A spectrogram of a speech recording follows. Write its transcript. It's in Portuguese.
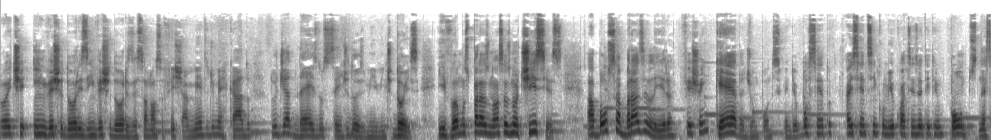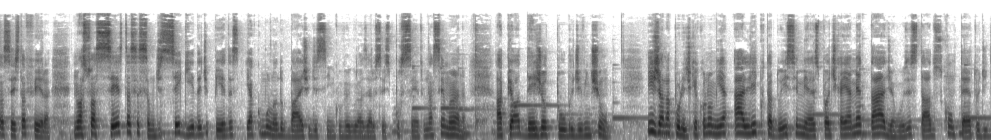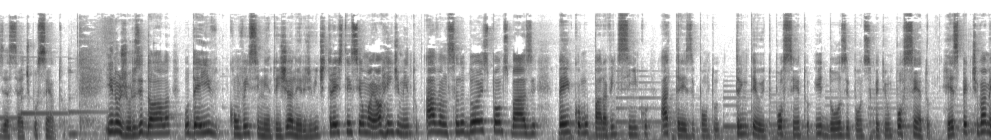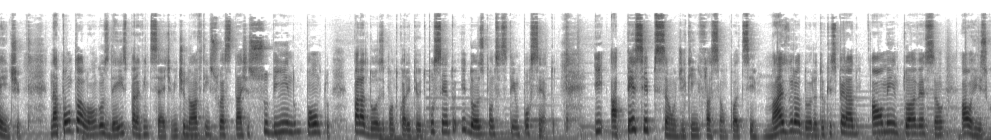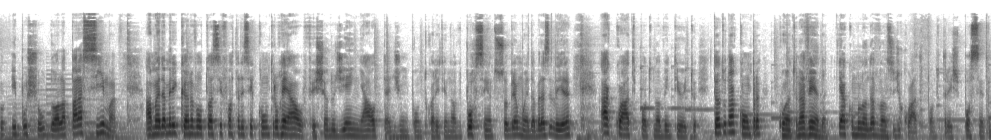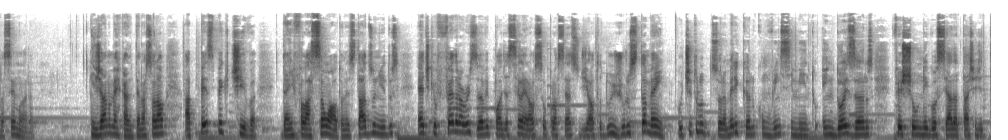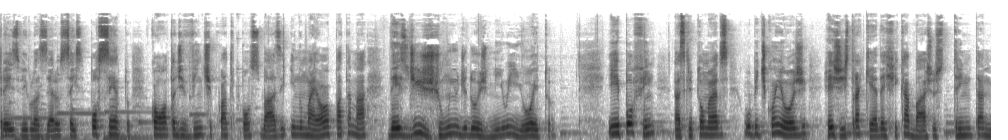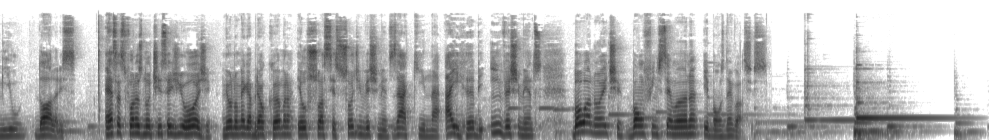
noite, investidores e investidores. Esse é o nosso fechamento de mercado do dia 10 de 6 de 2022. E vamos para as nossas notícias. A Bolsa Brasileira fechou em queda de 1,51% aos 105.481 pontos nesta sexta-feira, na sua sexta sessão de seguida de perdas e acumulando baixa de 5,06% na semana, a pior desde outubro de 21. E já na política e economia, a alíquota do ICMS pode cair a metade em alguns estados, com teto de 17%. E nos juros e dólar, o DI com vencimento em janeiro de 23 tem seu maior rendimento avançando 2 pontos base, bem como para 25 a 13,38% e 12,51%, respectivamente. Na ponta longa, os DIs para 27 e 29 têm suas taxas subindo um ponto para 12,48% e 12,61% e a percepção de que a inflação pode ser mais duradoura do que esperado aumentou a aversão ao risco e puxou o dólar para cima. A moeda americana voltou a se fortalecer contra o real, fechando o dia em alta de 1,49% sobre a moeda brasileira a 4,98%, tanto na compra quanto na venda, e acumulando avanço de 4,3% na semana. E já no mercado internacional, a perspectiva da inflação alta nos Estados Unidos é de que o Federal Reserve pode acelerar o seu processo de alta dos juros também. O título do Tesouro Americano, com vencimento em dois anos, fechou negociado a taxa de 3,06%, com alta de 24 pontos base e no maior patamar desde junho de 2008. E por fim, nas criptomoedas, o Bitcoin hoje registra queda e fica abaixo dos 30 mil dólares. Essas foram as notícias de hoje. Meu nome é Gabriel Câmara, eu sou assessor de investimentos aqui na iHub Investimentos. Boa noite, bom fim de semana e bons negócios.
